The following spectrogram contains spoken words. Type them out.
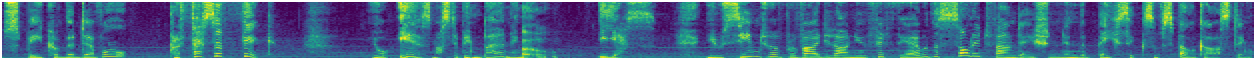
Speak of the devil, Professor Fig. Your ears must have been burning. Oh? Yes. You seem to have provided our new fifth year with a solid foundation in the basics of spellcasting.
